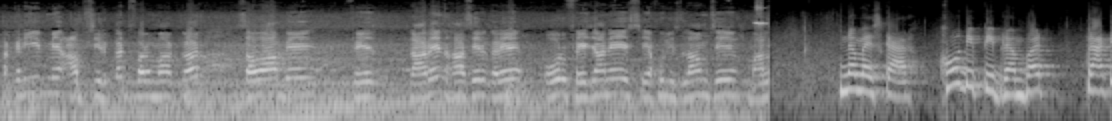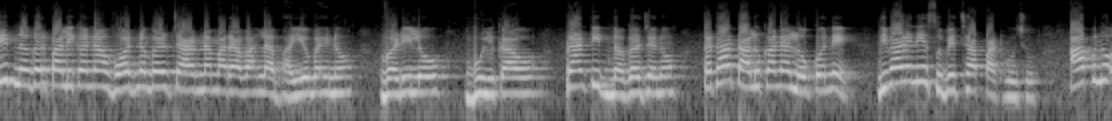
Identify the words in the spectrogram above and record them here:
تقریب میں آپ شرکت فرما کر ثواب فیض دارین حاصل کریں اور فیضان شیخ الاسلام سے مالا نمسکار۔ ہوں دیپتی برہم بھٹ પ્રાંતિજ નગરપાલિકાના વોર્ડ નંબર ચારના મારા વહાલા ભાઈઓ બહેનો, વડીલો, ભૂલકાઓ, પ્રાંતિજ નગરજનો તથા તાલુકાના લોકોને દિવાળીની શુભેચ્છા પાઠવું છું. આપનું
